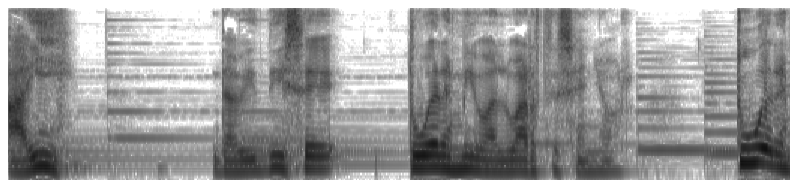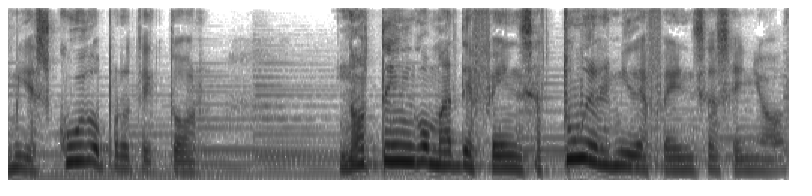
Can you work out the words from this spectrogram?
ahí David dice, tú eres mi baluarte, Señor. Tú eres mi escudo protector. No tengo más defensa. Tú eres mi defensa, Señor.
